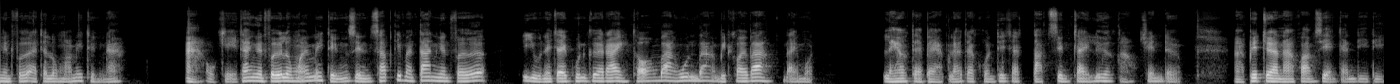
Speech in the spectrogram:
เงินเฟ้ออาจจะลงมาไม่ถึงนะอะโอเค ถ้าเงินเฟ้อลงมาไม่ถึงสินทรัพย์ที่มันต้านเงินเฟ้อที่อยู่ในใจคุณคืออะไรทองบ้างหุ้นบ้างบิตคอยบ้างได้หมด แล้วแต่แบบแล้วแต่คนที่จะตัดสินใจเลือกเอาเช่นเดิมอะพิจารณาความเสี่ยงกันดี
